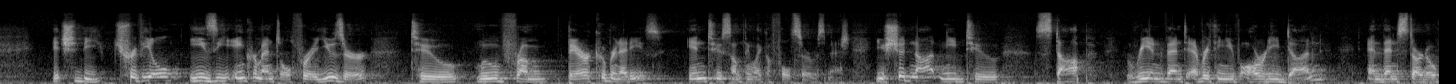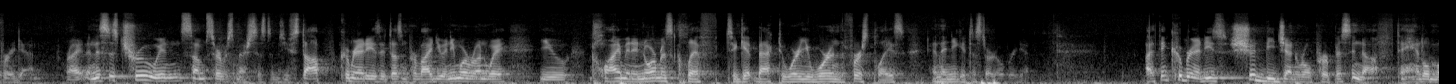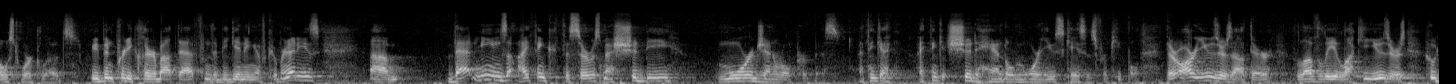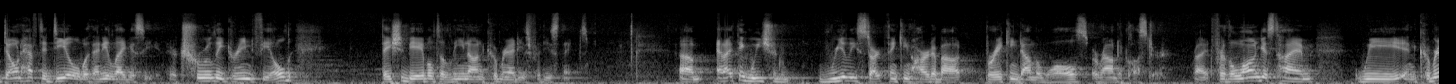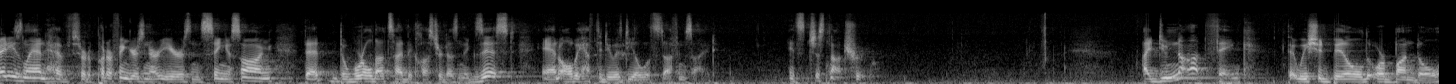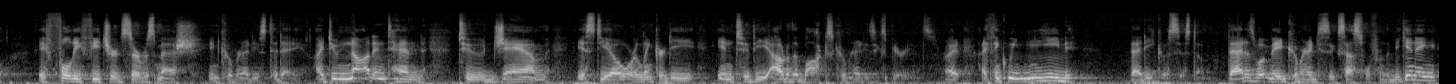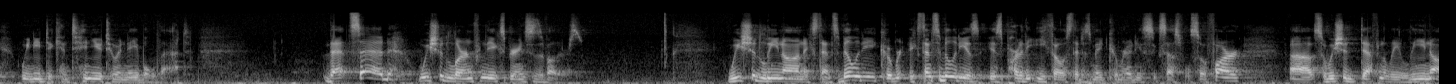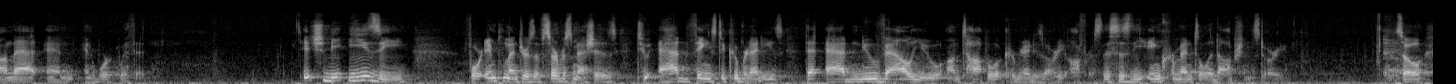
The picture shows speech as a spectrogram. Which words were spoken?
it should be trivial, easy, incremental for a user to move from bare Kubernetes into something like a full service mesh. You should not need to stop, reinvent everything you've already done, and then start over again, right? And this is true in some service mesh systems. You stop Kubernetes, it doesn't provide you any more runway, you climb an enormous cliff to get back to where you were in the first place, and then you get to start over again. I think Kubernetes should be general purpose enough to handle most workloads. We've been pretty clear about that from the beginning of Kubernetes. Um, that means I think the service mesh should be more general purpose. I think, I, I think it should handle more use cases for people. There are users out there, lovely, lucky users, who don't have to deal with any legacy. They're truly greenfield. They should be able to lean on Kubernetes for these things. Um, and I think we should really start thinking hard about breaking down the walls around a cluster right? For the longest time, we in Kubernetes land have sort of put our fingers in our ears and sing a song that the world outside the cluster doesn't exist, and all we have to do is deal with stuff inside. It's just not true. I do not think that we should build or bundle a fully featured service mesh in Kubernetes today. I do not intend to jam Istio or Linkerd into the out-of-the-box Kubernetes experience, right? I think we need that ecosystem. That is what made Kubernetes successful from the beginning. We need to continue to enable that. That said, we should learn from the experiences of others. We should lean on extensibility. Extensibility is, is part of the ethos that has made Kubernetes successful so far. Uh, so we should definitely lean on that and, and work with it. It should be easy for implementers of service meshes to add things to Kubernetes that add new value on top of what Kubernetes already offers. This is the incremental adoption story. So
